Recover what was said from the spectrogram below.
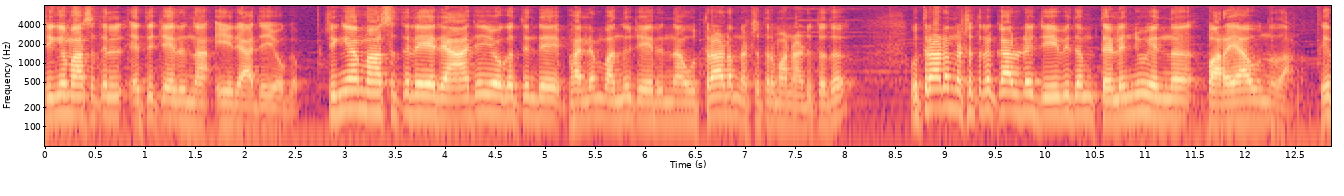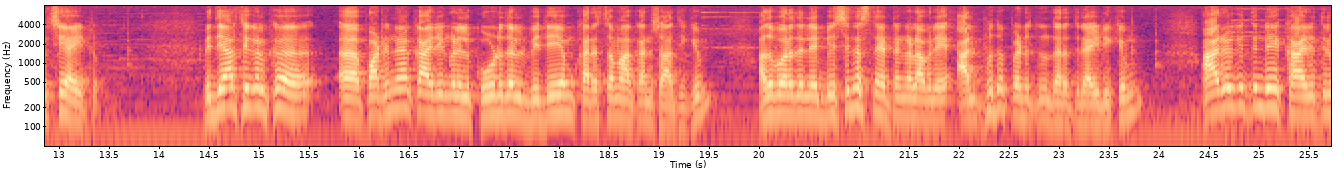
ചിങ്ങമാസത്തിൽ എത്തിച്ചേരുന്ന ഈ രാജയോഗം. ചിങ്ങമാസത്തിലെ രാജയോഗത്തിന്റെ ഫലം വന്നു ചേരുന്ന ഉത്രാടം നക്ഷത്രമാണ് അടുത്തത്. ഉത്രാടം നക്ഷത്രക്കാരുടെ ജീവിതം തെളിഞ്ഞു എന്ന് പറയാവുന്നതാണ്. തീർച്ചയായിട്ടും. വിദ്യാർത്ഥികൾക്ക് പഠന കാര്യങ്ങളിൽ കൂടുതൽ വിജയം കരസ്ഥമാക്കാൻ സാധിക്കും. അതുപോലെ തന്നെ ബിസിനസ് നേട്ടങ്ങൾ അവരെ അത്ഭുതപ്പെടുത്തുന്ന തരത്തിലായിരിക്കും. ആരോഗ്യത്തിന്റെ കാര്യത്തിൽ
